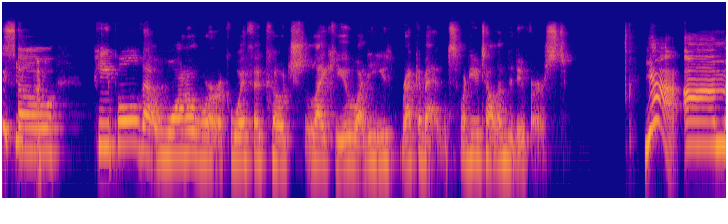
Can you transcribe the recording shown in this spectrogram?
So people that want to work with a coach like you, what do you recommend? What do you tell them to do first? yeah um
